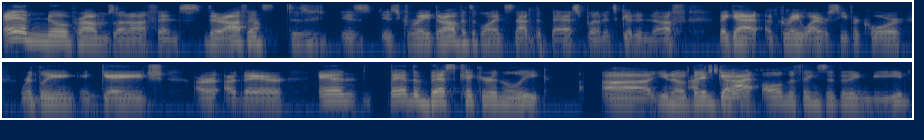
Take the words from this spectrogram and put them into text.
They have no problems on offense. Their offense is is is great. Their offensive line's not the best, but it's good enough. They got a great wide receiver corps. Ridley and Gage are are there, and they have the best kicker in the league. Uh, you know, they've Absolutely. got all the things that they need.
